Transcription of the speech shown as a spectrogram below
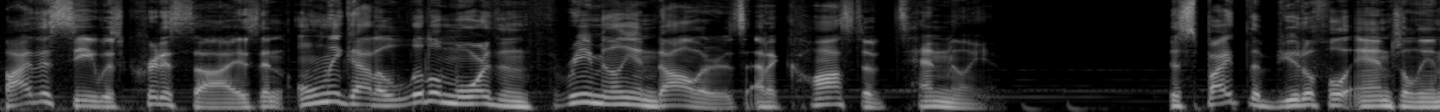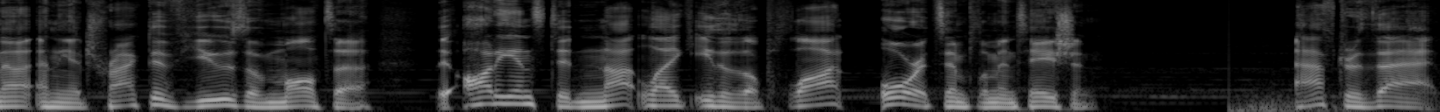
By the Sea was criticized and only got a little more than $3 million at a cost of 10 million. Despite the beautiful Angelina and the attractive views of Malta, the audience did not like either the plot or its implementation. After that,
